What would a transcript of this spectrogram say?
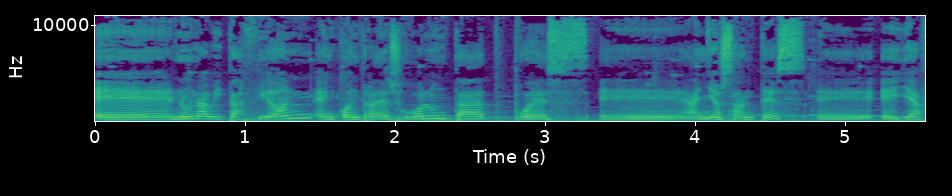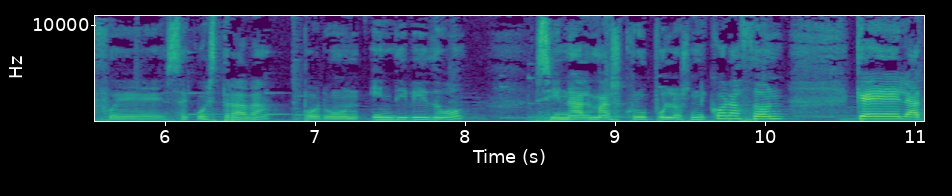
Eh, en una habitación en contra de su voluntad, pues eh, años antes eh, ella fue secuestrada por un individuo sin alma, escrúpulos ni corazón que la,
